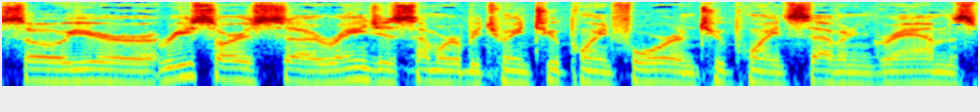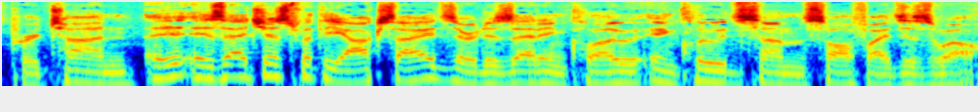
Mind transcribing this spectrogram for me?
So your resource uh, ranges somewhere between 2.4 and 2.7 grams per ton. Is that just with the oxides, or does that include include some sulfides as well?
